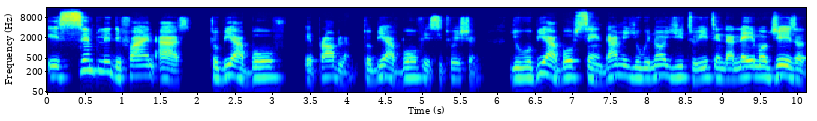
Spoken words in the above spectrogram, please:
is simply defined as to be above a problem, to be above a situation. You will be above sin. That means you will not yield to it in the name of Jesus.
